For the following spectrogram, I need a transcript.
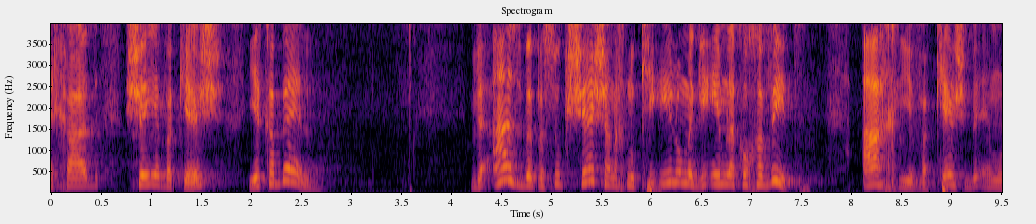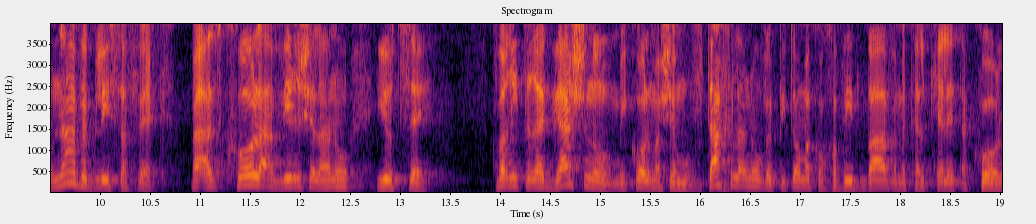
אחד שיבקש יקבל. ואז בפסוק שש אנחנו כאילו מגיעים לכוכבית, אך יבקש באמונה ובלי ספק, ואז כל האוויר שלנו יוצא. כבר התרגשנו מכל מה שמובטח לנו ופתאום הכוכבית באה ומקלקלת הכל.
